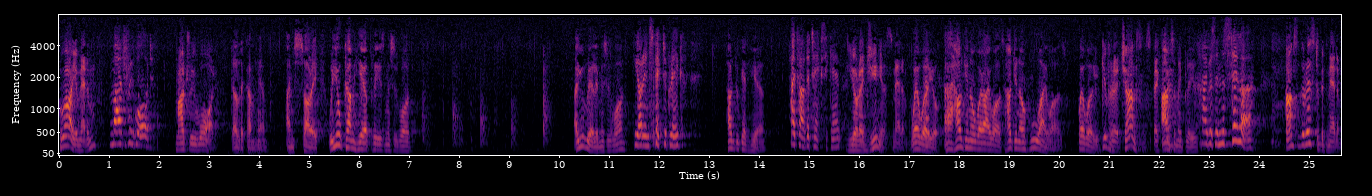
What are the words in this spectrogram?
Who are you, madam? Marjorie Ward. Marjorie Ward. Tell her to come here. I'm sorry. Will you come here, please, Mrs. Ward? Are you really Mrs. Ward? You're Inspector Gregg. How did you get here? I found a taxicab. You're a genius, madam. Where were you? Uh, how do you know where I was? How do you know who I was? Where were you? Give her a chance, Inspector. Answer me, please. I was in the cellar. Answer the rest of it, madam.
